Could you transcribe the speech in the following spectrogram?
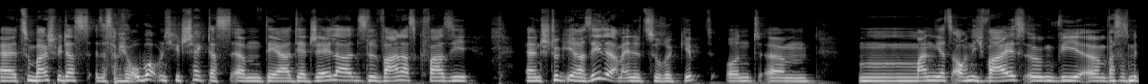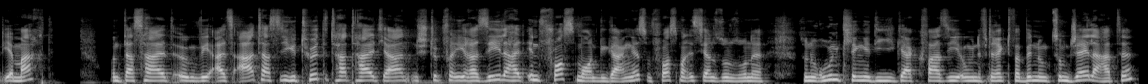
Äh, zum Beispiel, dass, das habe ich auch überhaupt nicht gecheckt, dass ähm, der, der Jailer Silvanas quasi ein Stück ihrer Seele am Ende zurückgibt und ähm, man jetzt auch nicht weiß irgendwie, ähm, was es mit ihr macht. Und dass halt irgendwie, als Arthas sie getötet hat, halt ja ein Stück von ihrer Seele halt in Frostmourne gegangen ist. Und Frostmourne ist ja so, so, eine, so eine Runenklinge, die ja quasi irgendwie eine direkte Verbindung zum Jailer hatte.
